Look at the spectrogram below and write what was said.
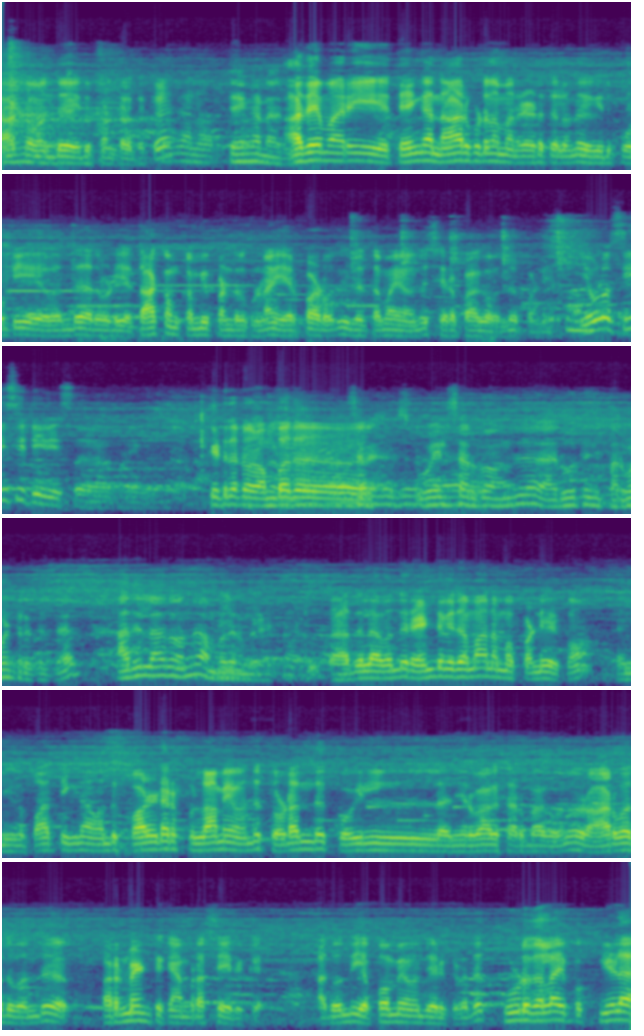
காக்கை வந்து இது பண்றதுக்கு அதே மாதிரி தேங்காய் நார் கூட நம்ம இடத்துல வந்து இது போட்டி வந்து அதோடைய தாக்கம் கம்மி பண்ணுறதுக்குள்ள ஏற்பாடு வந்து இந்த சமயம் வந்து சிறப்பாக வந்து பண்ணியிருக்கோம். எவ்வளோ சிசிடிவி சார் கிட்டத்தட்ட ஒரு ஐம்பது கோயில் சார்பாக வந்து அறுபத்தஞ்சு பர்மனெண்ட் இருக்குது சார் அது இல்லாத வந்து ஐம்பது நம்பர் இருக்கு. அதில் வந்து ரெண்டு விதமாக நம்ம பண்ணியிருக்கோம். நீங்கள் பார்த்தீங்கன்னா வந்து காரிடர் ஃபுல்லாமே வந்து தொடர்ந்து கோயில் நிர்வாக சார்பாக வந்து ஒரு அறுபது வந்து பர்மனெண்ட் கேமராஸே இருக்குது அது வந்து எப்போவுமே வந்து இருக்கிறது. கூடுதலாக இப்போ கீழே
